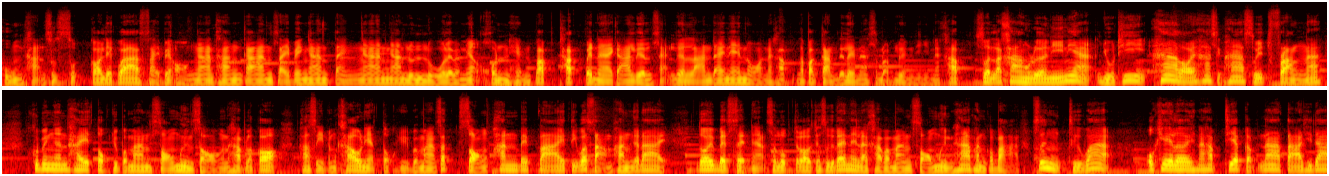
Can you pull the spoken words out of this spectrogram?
ภูมิฐานสุดๆ ก็เรียกว่าใส่ไปออกงานทางการ ใส่ไปงานแต่งงานงานหรูๆอะไรแบบเนี้ยคนเห็นปั๊บทักเป็นนาฬิกาเรือนแสนเรือนล้านได้แน่นอนนะครับรับประกันได้เลยนะสำหรับเรือนนี้นะครับส่วนราคาของเรือนนี้เนี่ยอยู่ที่ 555สวิตฟรังนะคุณเป็นเงินไทยตกอยู่ประมาณ 22,000นะครับแล้วก็ภาษีนำเข้าเนี่ยตกอยู่ประมาณสัก 2,000 ไปปลายตีว่า 3,000 ก็ได้ โดยเบ็ดเสร็จเนี่ยสรุปเราจะซื้อได้ในราคาประมาณ 25,000 กว่าบาท ซึ่งถือว่า โอเคเลยนะครับเทียบกับหน้าตาที่ได้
